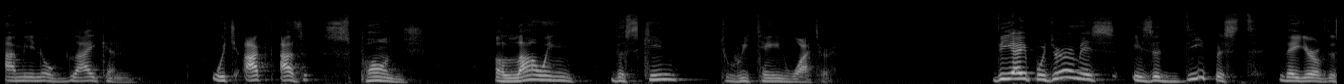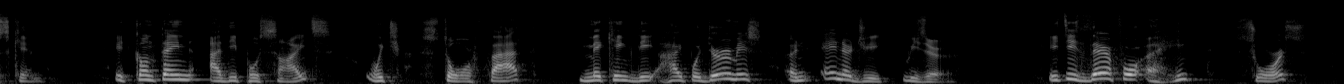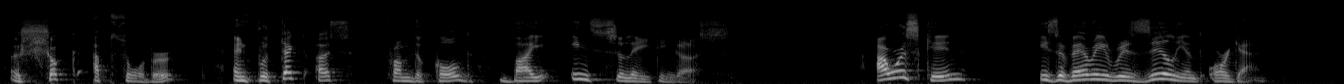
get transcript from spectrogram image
aminoglycan, which act as sponge, allowing the skin to retain water. The hypodermis is the deepest layer of the skin. It contains adipocytes, which store fat, making the hypodermis an energy reserve. It is therefore a heat source a shock absorber and protect us from the cold by insulating us. Our skin is a very resilient organ,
